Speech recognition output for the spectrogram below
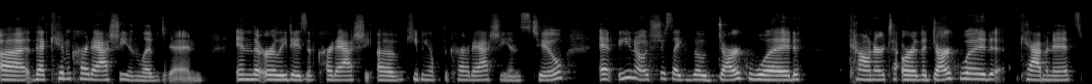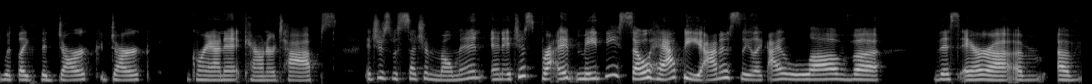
uh that Kim Kardashian lived in in the early days of Kardashian of keeping up with the Kardashians too. And you know, it's just like the dark wood countertop or the dark wood cabinets with like the dark dark granite countertops. It just was such a moment and it just brought it made me so happy honestly. Like I love uh, this era of of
